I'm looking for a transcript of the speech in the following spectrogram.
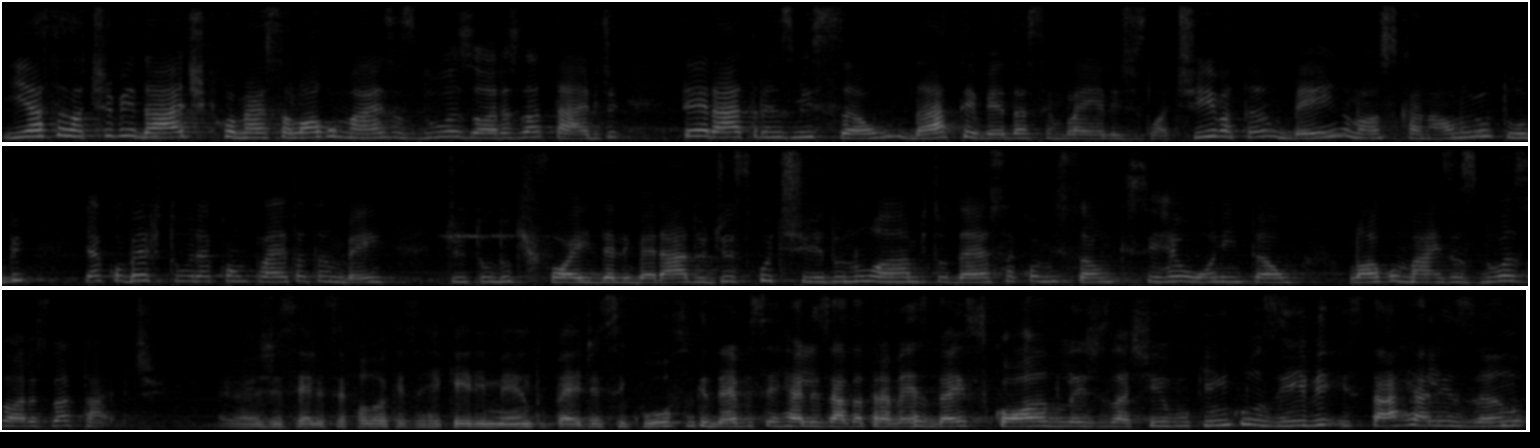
E essa atividade, que começa logo mais às duas horas da tarde, terá transmissão da TV da Assembleia Legislativa, também no nosso canal no YouTube, e a cobertura completa também de tudo que foi deliberado discutido no âmbito dessa comissão que se reúne, então, logo mais às duas horas da tarde. É, Gisele, você falou que esse requerimento pede esse curso que deve ser realizado através da Escola do Legislativo, que inclusive está realizando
